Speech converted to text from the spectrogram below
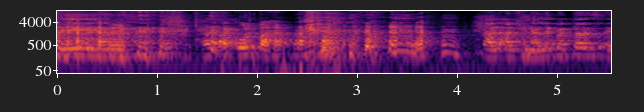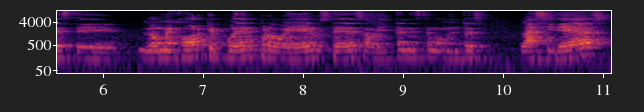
Sí, Nuestra culpa. al, al final de cuentas, este, lo mejor que pueden proveer ustedes ahorita en este momento es las ideas,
